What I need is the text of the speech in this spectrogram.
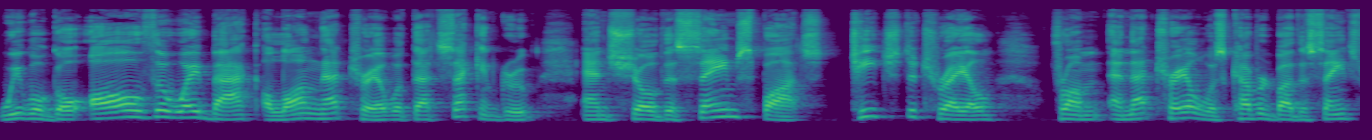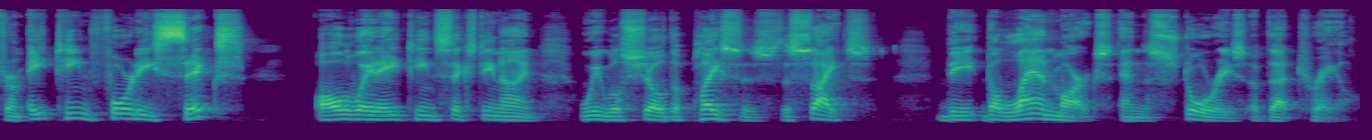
we will go all the way back along that trail with that second group and show the same spots, teach the trail from, and that trail was covered by the saints from 1846 all the way to 1869. We will show the places, the sites, the, the landmarks, and the stories of that trail.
